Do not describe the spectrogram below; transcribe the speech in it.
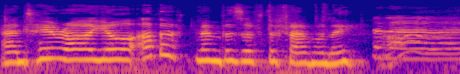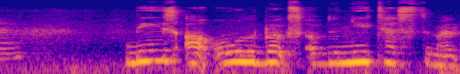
And here are your other members of the family. Hello. These are all the books of the New Testament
